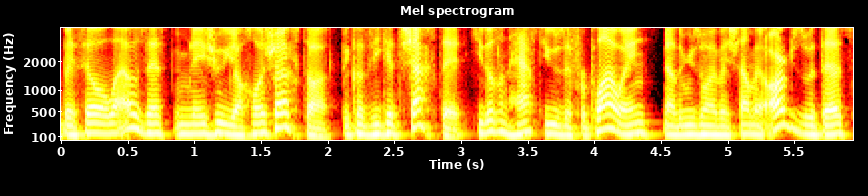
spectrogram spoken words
Beisil allows this because he gets shechted. He doesn't have to use it for plowing. Now, the reason why Beishamay argues with this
